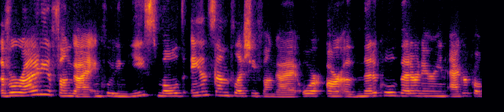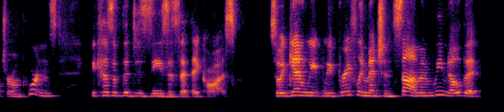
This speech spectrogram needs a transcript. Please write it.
A variety of fungi, including yeast, molds, and some fleshy fungi, or are of medical, veterinary, and agricultural importance because of the diseases that they cause. So again, we, we briefly mentioned some, and we know that,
